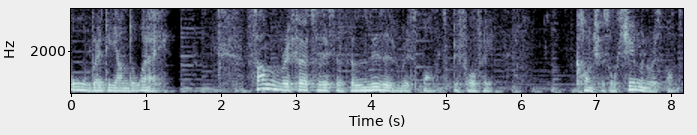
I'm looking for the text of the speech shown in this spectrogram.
already underway. Some refer to this as the lizard response before the conscious or human response,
